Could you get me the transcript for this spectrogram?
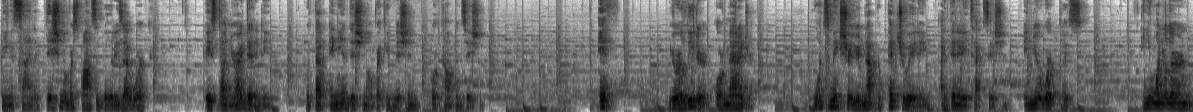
being assigned additional responsibilities at work based on your identity without any additional recognition or compensation. If you're a leader or manager who wants to make sure you're not perpetuating identity taxation in your workplace and you want to learn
